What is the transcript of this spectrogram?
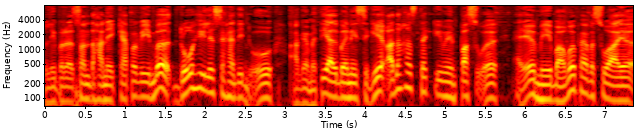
ලිබර සඳහනය කැපවීම ද්‍රෝහි ලෙස හැඳින් වූ අගමැති අල්බනිසිගේ අදහස්තැක්වීමෙන් පසුව ඇය මේ බව පැවසවාය.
